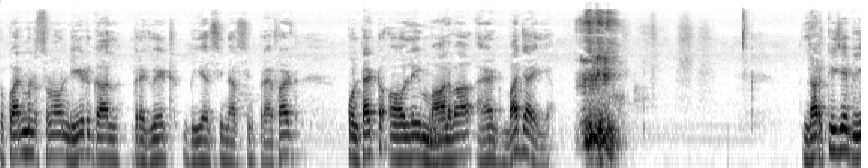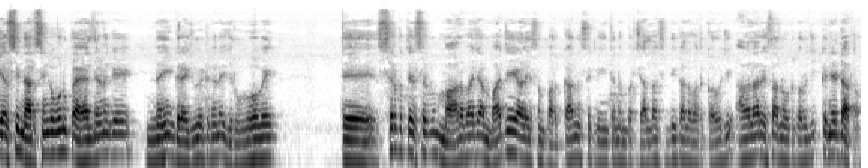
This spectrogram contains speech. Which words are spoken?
ਰਿਕੁਆਇਰਮੈਂਟ ਸੁਣੋ need girl graduate BSc nursing preferred contact only Malwa and Majha area ਲੜਕੀ ਜੇ ਬੀਐਸਸੀ ਨਰਸਿੰਗ ਉਹਨੂੰ ਪੈਸੇ ਦੇਣਗੇ, ਨਹੀਂ ਗ੍ਰੈਜੂਏਟ ਕਹਿੰਦੇ ਜ਼ਰੂਰ ਹੋਵੇ। ਤੇ ਸਿਰਫ ਤੇ ਸਿਰਫ ਮਾਲਵਾ ਜਾਂ ਮਾਝੇ ਵਾਲੇ ਸੰਪਰਕ ਕਰਨ ਸਕਰੀਨ ਤੇ ਨੰਬਰ ਚੱਲਦਾ, ਸਿੱਧੀ ਗੱਲਬਾਤ ਕਰੋ ਜੀ। ਅਗਲਾ ਰਿਸ਼ਤਾ ਨੋਟ ਕਰੋ ਜੀ, ਕੈਨੇਡਾ ਤੋਂ।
